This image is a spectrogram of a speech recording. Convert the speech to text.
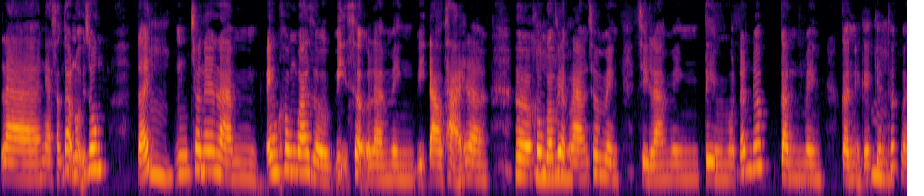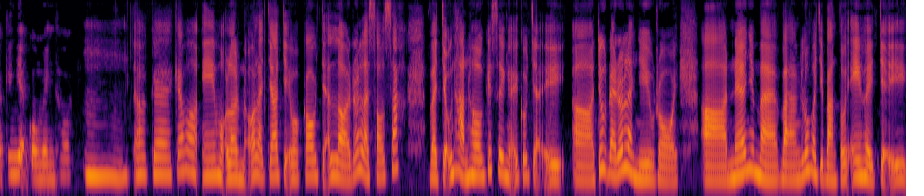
là nhà sáng tạo nội dung đấy ừ. cho nên là em không bao giờ bị sợ là mình bị đào thải hay là uh, không ừ. có việc làm cho mình chỉ là mình tìm một đất nước cần mình cần những cái kiến Ừm. thức và kinh nghiệm của mình thôi. Ừm, ô cảm ơn em một lần nữa là cho chị một câu trả lời rất là sâu sắc và trưởng thành hơn cái suy nghĩ của chị, ờ, trước đây rất là nhiều rồi. Ờ, nếu như mà bằng lúc mà chị bằng tuổi em thì chị,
